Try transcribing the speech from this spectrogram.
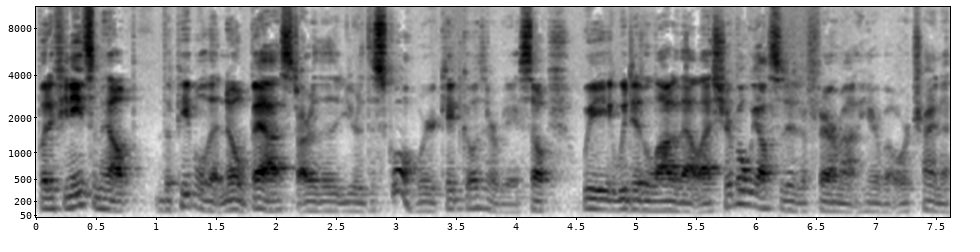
But if you need some help, the people that know best are the you're the school where your kid goes every day. So we we did a lot of that last year, but we also did a fair amount here. But we're trying to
